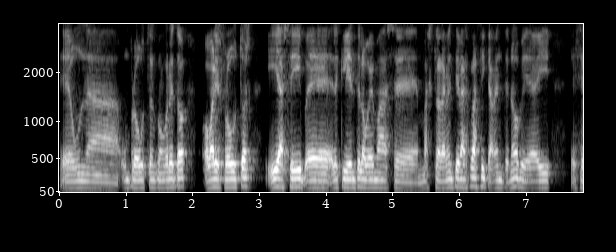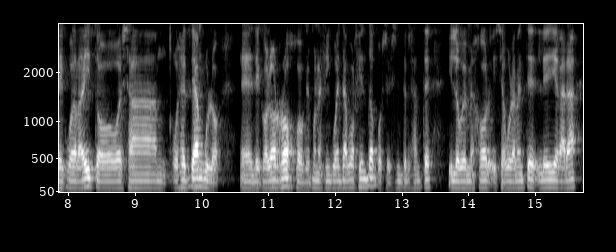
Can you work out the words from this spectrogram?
eh, un producto en concreto o varios productos y así eh, el cliente lo ve más, eh, más claramente, más gráficamente, ¿no? Ve ahí ese cuadradito o, esa, o ese triángulo de color rojo que pone 50%, pues es interesante y lo ve mejor y seguramente le llegará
